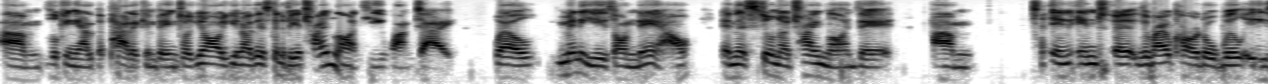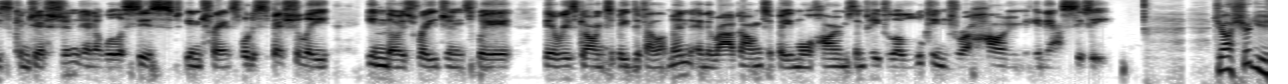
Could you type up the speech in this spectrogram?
um, looking out at the paddock and being told, you know, you know, there's going to be a train line here one day. Well, many years on now, and there's still no train line there. Um, and, and uh, the rail corridor will ease congestion and it will assist in transport, especially in those regions where there is going to be development and there are going to be more homes and people are looking for a home in our city. Josh, should you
